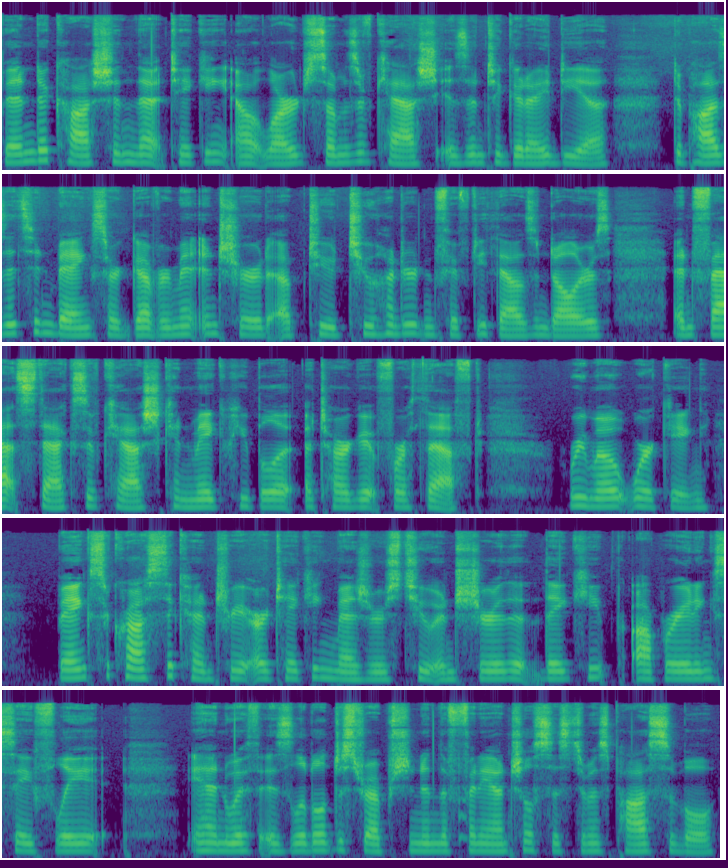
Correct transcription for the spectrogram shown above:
Benda cautioned that taking out large sums of cash isn't a good idea. Deposits in banks are government insured up to $250,000, and fat stacks of cash can make people a target for theft. Remote working. Banks across the country are taking measures to ensure that they keep operating safely and with as little disruption in the financial system as possible.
